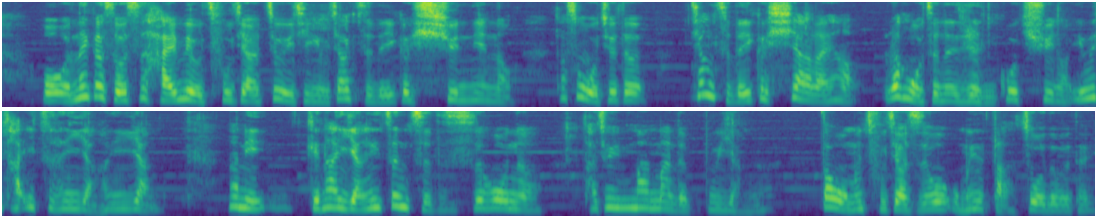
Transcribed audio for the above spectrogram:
我那个时候是还没有出家，就已经有这样子的一个训练了。但是我觉得这样子的一个下来哈，让我真的忍过去了，因为它一直很痒很痒。那你给它痒一阵子的时候呢，它就会慢慢的不痒了。到我们出家之后，我们有打坐，对不对？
